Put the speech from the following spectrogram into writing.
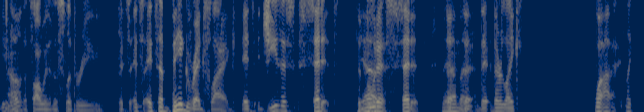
You know, No, that's always the slippery. It's it's it's a big red flag. It's Jesus said it. The Yeah. Buddha said it. The- Yeah, the- man. they're, they're like, well, like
